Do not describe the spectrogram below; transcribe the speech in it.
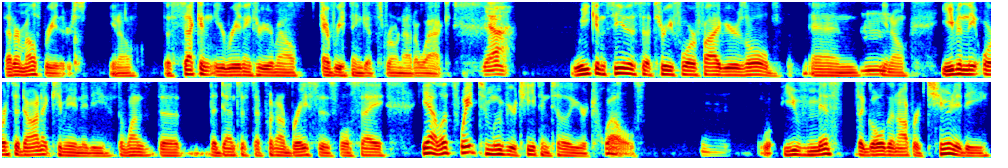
that are mouth breathers. You know, the second you're breathing through your mouth, everything gets thrown out of whack. Yeah we can see this at three, four, five years old. And mm. you know, even the orthodontic community, the ones the the dentists that put on braces will say, "Yeah, let's wait to move your teeth until you're 12." Mm. You've missed the golden opportunity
